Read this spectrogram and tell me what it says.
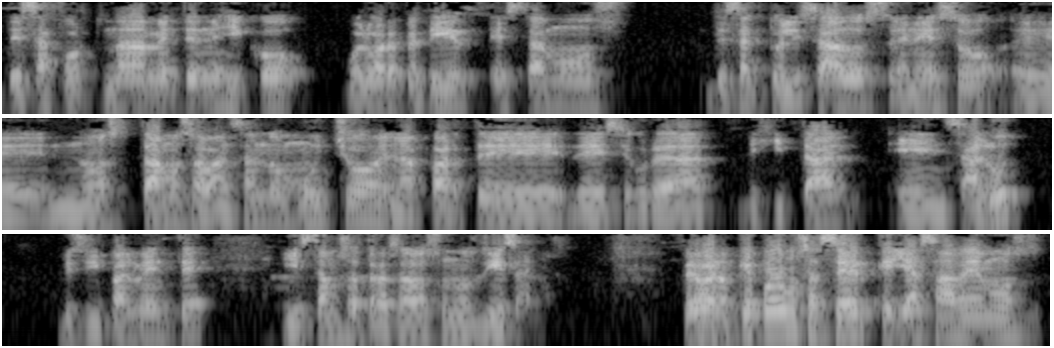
Desafortunadamente en México, vuelvo a repetir, estamos desactualizados en eso, eh, no estamos avanzando mucho en la parte de seguridad digital en salud, principalmente, y estamos atrasados unos 10 años. Pero bueno, ¿qué podemos hacer? Que ya sabemos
